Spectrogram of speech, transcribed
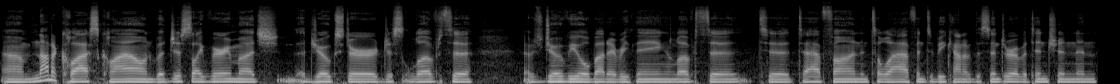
um, not a class clown, but just like very much a jokester. Just loved to. I was jovial about everything. and Loved to to to have fun and to laugh and to be kind of the center of attention. And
